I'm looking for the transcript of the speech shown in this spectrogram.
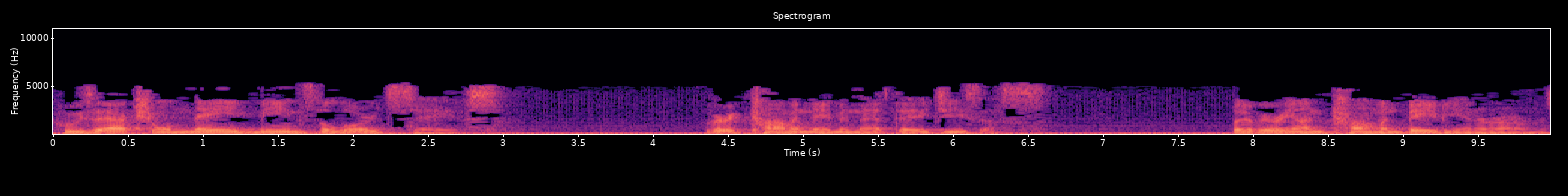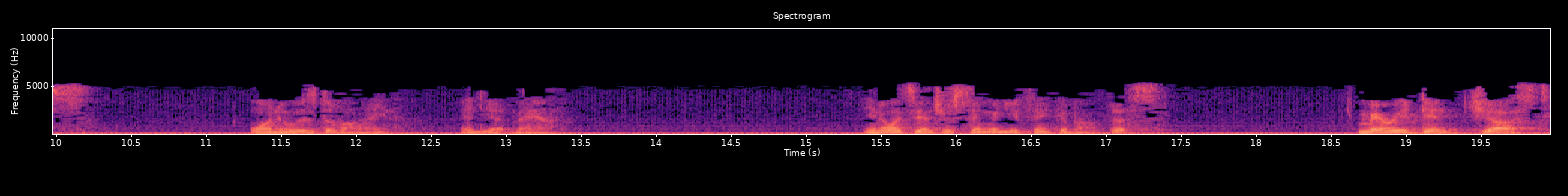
whose actual name means the Lord saves. A very common name in that day, Jesus. But a very uncommon baby in her arms one who is divine and yet man. You know, it's interesting when you think about this. Mary didn't just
